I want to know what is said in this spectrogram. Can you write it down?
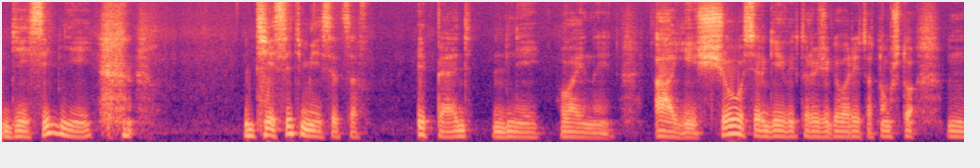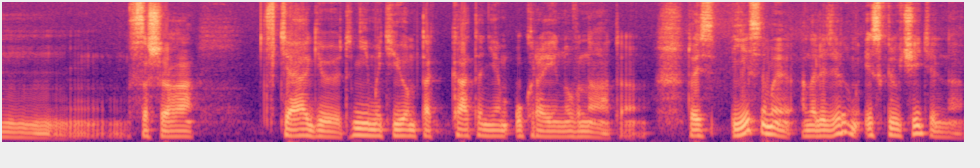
10 дней, 10 месяцев и пять дней войны. А еще Сергей Викторович говорит о том, что США втягивают не мытьем, так катанием Украину в НАТО. То есть, если мы анализируем исключительно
